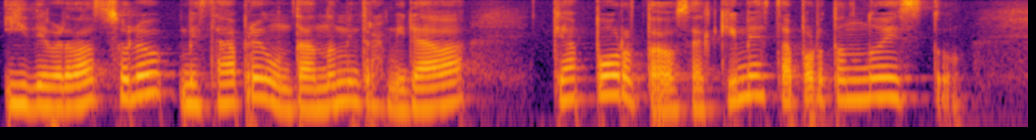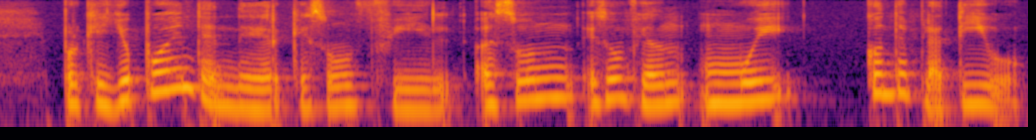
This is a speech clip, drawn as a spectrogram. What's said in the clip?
y de verdad solo me estaba preguntando mientras miraba qué aporta, o sea, qué me está aportando esto. Porque yo puedo entender que es un film, es un, es un film muy contemplativo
